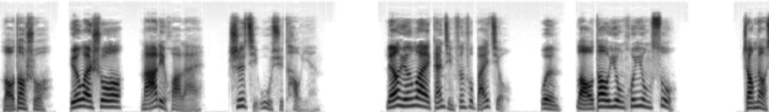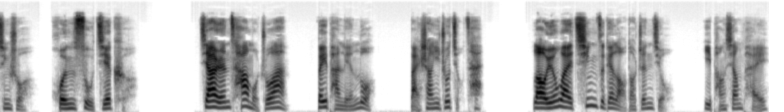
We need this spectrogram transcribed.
老道说：“员外说哪里话来？知己勿须套言。”梁员外赶紧吩咐摆酒，问老道用荤用素。张妙心说：“荤素皆可。”家人擦抹桌案，杯盘联络，摆上一桌酒菜。老员外亲自给老道斟酒，一旁相陪，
